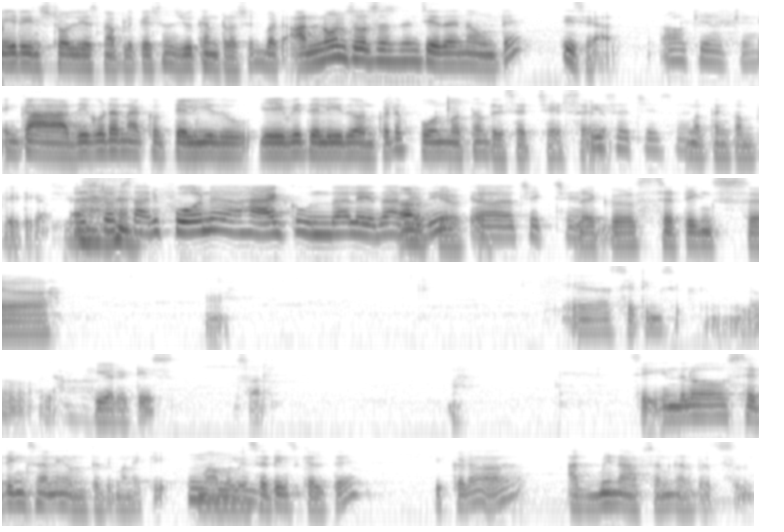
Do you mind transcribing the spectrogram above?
మీరు ఇన్స్టాల్ చేసిన applications you can trust it but unknown sources నుంచి ఏదైనా ఉంటే తీసేయాలి. ఓకే ఓకే ఇంకా అది కూడా నాకు తెలియదు ఏవి తెలియదు అనుకుంటే ఫోన్ మొత్తం రీసెట్ చేసేది రీసెర్చ్ చేశారు మొత్తం కంప్లీట్గా జస్ట్ ఒకసారి ఫోన్ హ్యాక్ ఉందా లేదా అనేది. చెక్ చేయండి. లైక్ సెట్టింగ్స్ సెట్టింగ్స్ ఎక్కడలో హియర్ ఇట్ ఈస్ సారీ ఇందులో సెట్టింగ్స్ అని ఉంటుంది మనకి. Mhm. మామూలుగా సెట్టింగ్స్కి వెళ్తే ఇక్కడ అడ్మిన్ యాప్స్ అని కనిపిస్తుంది.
